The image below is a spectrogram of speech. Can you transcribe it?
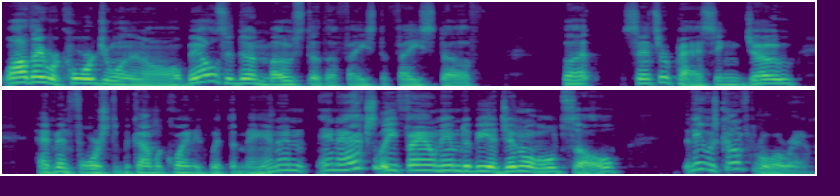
While they were cordial and all, Bells had done most of the face to face stuff, but since her passing, Joe had been forced to become acquainted with the man and, and actually found him to be a gentle old soul that he was comfortable around.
